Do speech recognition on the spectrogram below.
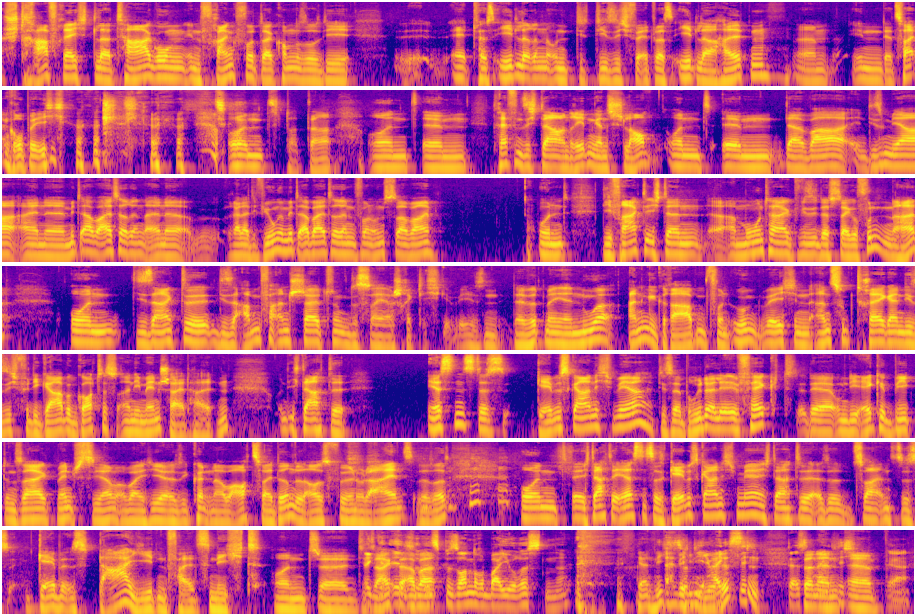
Strafrechtler-Tagung in Frankfurt, da kommen so die äh, etwas edleren und die, die, sich für etwas edler halten. Ähm, in der zweiten Gruppe ich. und tata, und ähm, treffen sich da und reden ganz schlau. Und ähm, da war in diesem Jahr eine Mitarbeiterin, eine relativ junge Mitarbeiterin von uns dabei. Und die fragte ich dann äh, am Montag, wie sie das da gefunden hat. Und die sagte, diese Abendveranstaltung, das sei ja schrecklich gewesen. Da wird man ja nur angegraben von irgendwelchen Anzugträgern, die sich für die Gabe Gottes an die Menschheit halten. Und ich dachte, erstens, das gäbe es gar nicht mehr. Dieser Brüderle-Effekt, der um die Ecke biegt und sagt, Mensch, Sie haben aber hier, Sie könnten aber auch zwei Dirndl ausfüllen oder eins oder sowas. Und ich dachte erstens, das gäbe es gar nicht mehr. Ich dachte, also zweitens, das gäbe es da jedenfalls nicht. Und äh, die sagte also aber... Insbesondere bei Juristen, ne? ja, nicht also wegen Juristen, sondern äh, ja.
